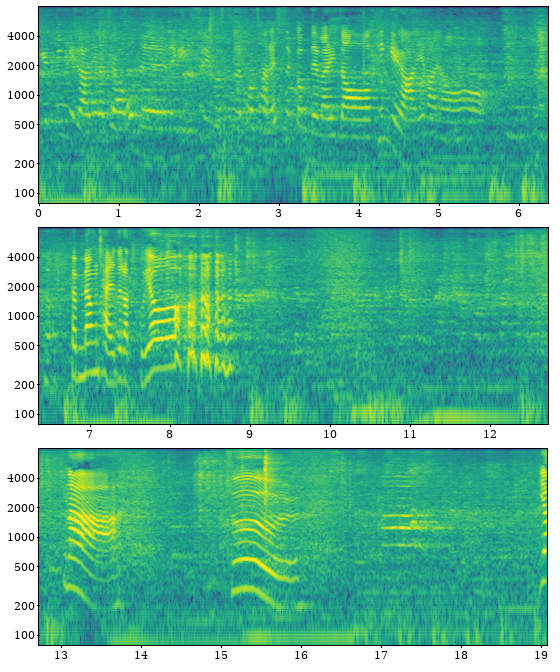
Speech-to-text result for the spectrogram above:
이게 핑계가 아니라 제가 오늘 레깅스 입었으면 더 잘했을 건데 말이죠. 핑계가 아니라요. 변명 잘 들었고요. 하나, 둘, 열.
